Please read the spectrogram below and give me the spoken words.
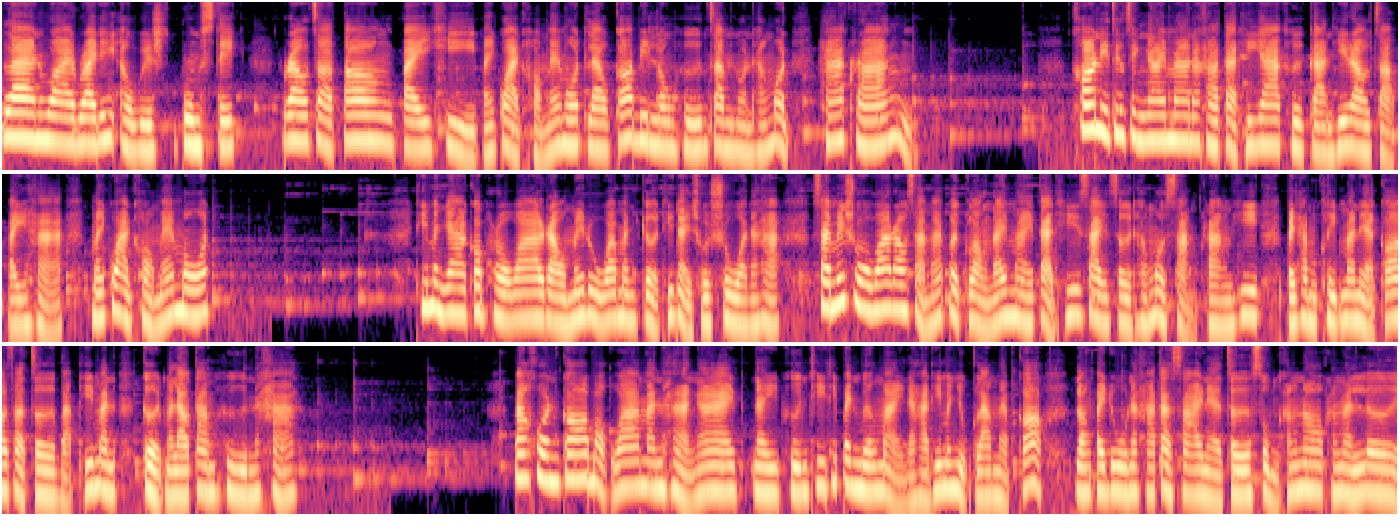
Land while riding a wish broomstick เราจะต้องไปขี่ไม้กวาดของแม่มด แล้วก็บินลงพื้นจำนวนทั้งหมด 5 ครั้ง ข้อนี้จริงๆง่ายมากนะคะ แต่ที่ยากคือการที่เราจะไปหาไม้กวาดของแม่มด ที่มันยากก็เพราะว่าเราไม่รู้ว่ามันเกิดที่ไหนชัวร์นะคะไซไม่ชัวร์ว่าเราสามารถเปิดกล่องได้ไหม แต่ที่ไซเจอทั้งหมด 3 ครั้งที่ไปทำคลิปมาเนี่ยก็จะเจอแบบที่มันเกิดมาแล้วตามพื้นนะคะบางคนก็บอกว่ามันหาง่ายในพื้นที่ที่เป็นเมืองใหม่นะคะ ที่มันอยู่กลางแมปก็ลองไปดูนะคะ แต่ทรายเนี่ยเจอสุ่มข้างนอกทั้งนั้นเลย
